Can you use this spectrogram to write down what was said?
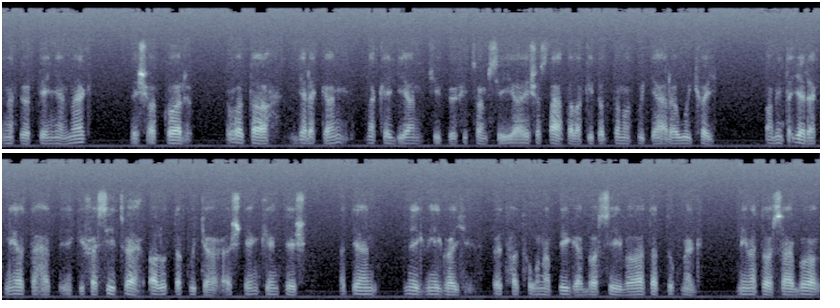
ne történjen meg. És akkor volt a gyerekemnek egy ilyen csípőficam szíja, és azt átalakítottam a kutyára úgy, hogy amint a gyereknél, tehát kifeszítve aludt a kutya esténként, és hát ilyen még, még vagy 5-6 hónapig ebbe a szíjba altattuk meg. Németországból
